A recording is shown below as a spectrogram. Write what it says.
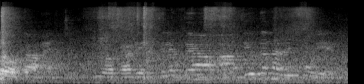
യോഗ മാറ്റ് യോഗ ദിനത്തിലൊക്കെ ആദ്യമൊക്കെ നല്ല പോയായിരുന്നു.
